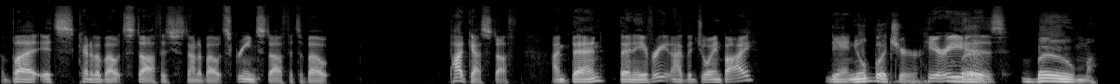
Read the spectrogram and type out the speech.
but it's kind of about stuff. It's just not about screen stuff, it's about podcast stuff. I'm Ben, Ben Avery, and I've been joined by Daniel Butcher. here he Boom. is, Boom.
